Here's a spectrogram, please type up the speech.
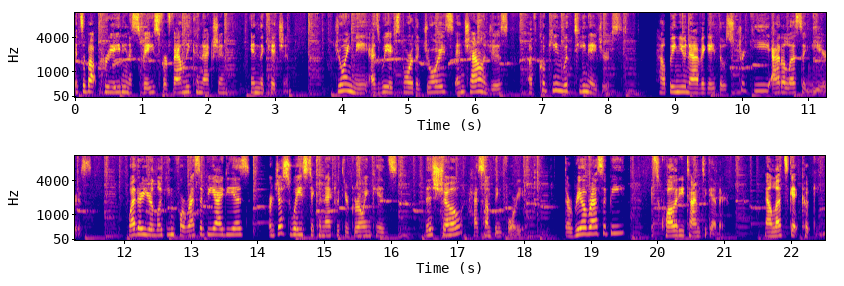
it's about creating a space for family connection in the kitchen. Join me as we explore the joys and challenges of cooking with teenagers, helping you navigate those tricky adolescent years. Whether you're looking for recipe ideas or just ways to connect with your growing kids, this show has something for you. The real recipe quality time together. Now let's get cooking.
